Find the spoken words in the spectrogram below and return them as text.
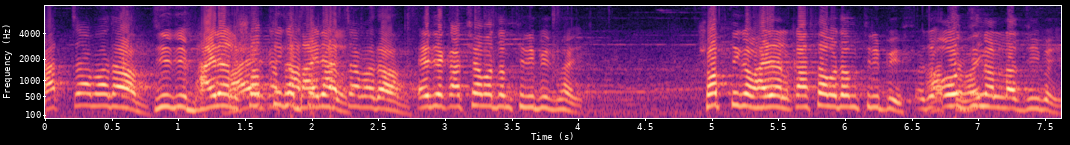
কাঁচা বাদাম। জি জি ভাইরাল সব থেকে ভাইরাল। কাঁচা বাদাম। এই যে কাঁচা বাদাম থ্রি পিস ভাই। সব থেকে ভাইরাল কাঁচা বাদাম থ্রি পিস। অরিজিনাল জি ভাই।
